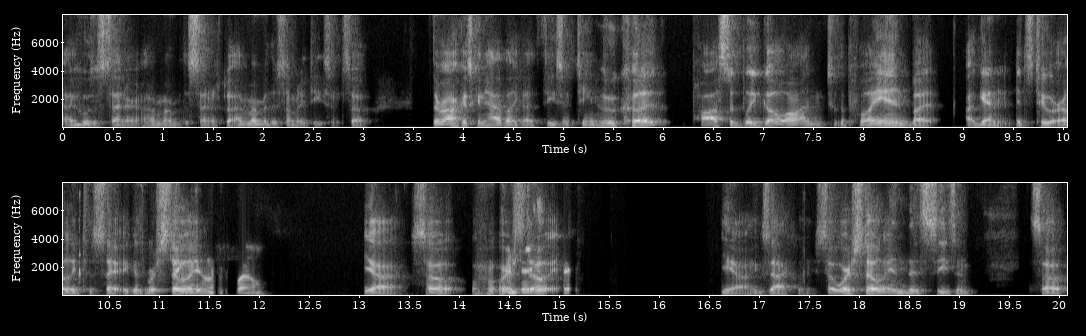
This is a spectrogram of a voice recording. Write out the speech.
Uh, who's a center? I don't remember the centers, but I remember there's somebody decent. So the Rockets can have like a decent team who could possibly go on to the play-in, but again, it's too early to say because we're still in. Well, Yeah, so we're still. Yeah, exactly. So we're still in this season. So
